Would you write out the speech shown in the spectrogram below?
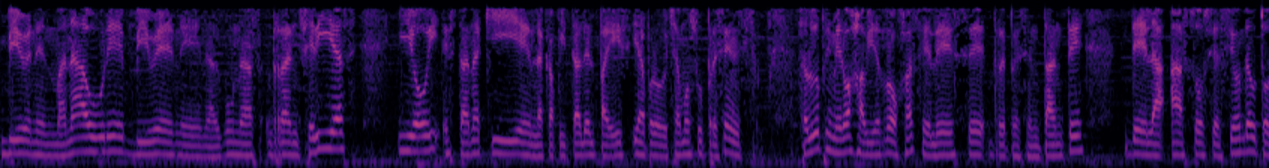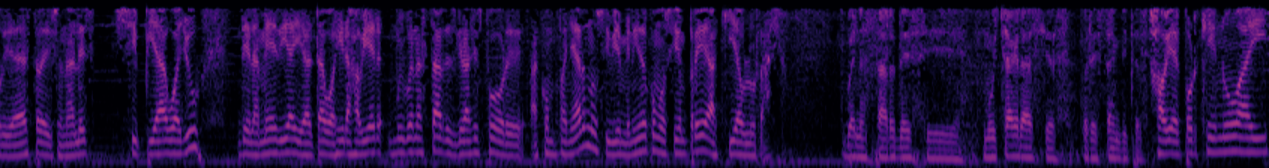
viven en Manaure, viven en algunas rancherías y hoy están aquí en la capital del país y aprovechamos su presencia. Saludo primero a Javier Rojas, él es eh, representante de la Asociación de Autoridades Tradicionales Chipiaguayú de la Media y Alta Guajira. Javier, muy buenas tardes, gracias por eh, acompañarnos y bienvenido como siempre aquí a Blue Radio. Buenas tardes y muchas gracias por esta invitación. Javier, ¿por qué no hay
